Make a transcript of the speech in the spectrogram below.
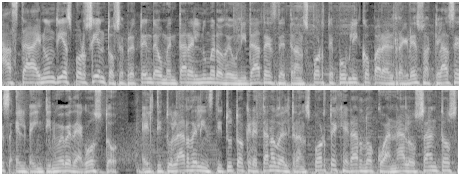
Hasta en un 10% se pretende aumentar el número de unidades de transporte público para el regreso a clases el 29 de agosto. El titular del Instituto Cretano del Transporte, Gerardo Coanalo Santos,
